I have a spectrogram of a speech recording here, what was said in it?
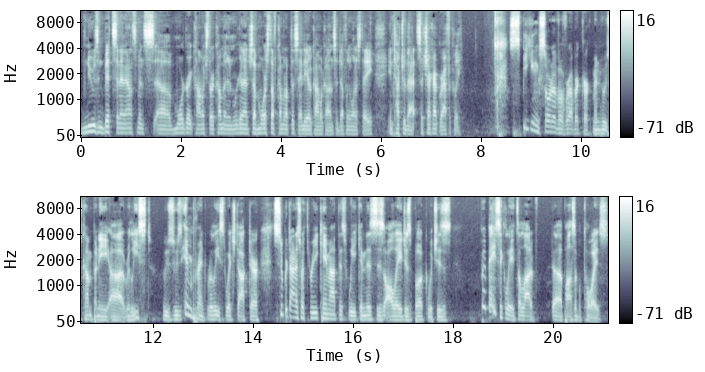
news and bits and announcements. Uh, more great comics that are coming, and we're going to just have more stuff coming up to San Diego Comic Con. So definitely want to stay in touch with that. So check out Graphicly. Speaking sort of of Robert Kirkman, whose company uh, released, whose whose imprint released Witch Doctor, Super Dinosaur Three came out this week, and this is all ages book, which is, but basically it's a lot of. Uh, possible toys,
